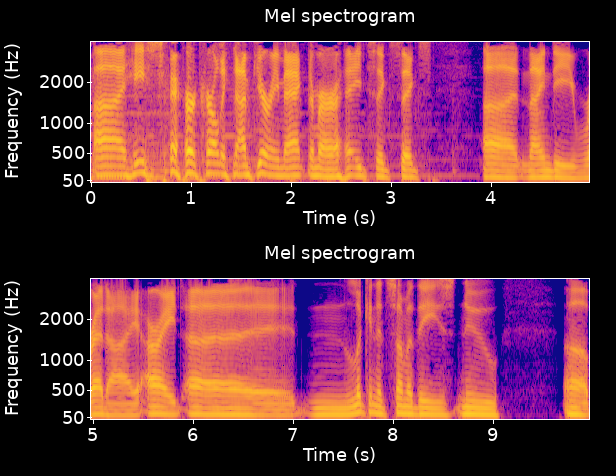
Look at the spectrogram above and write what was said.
Uh, he's Eric Harley, and I'm Gary McNamara, 866 uh, 90 Red Eye. All right. Uh, looking at some of these new, uh,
